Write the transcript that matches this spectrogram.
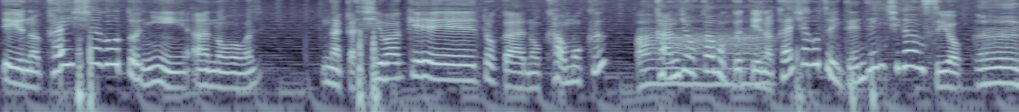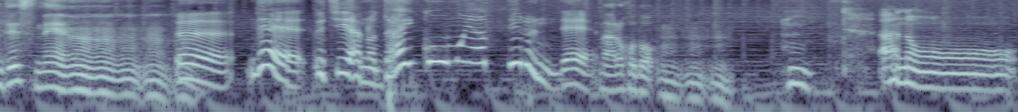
ていうのは会社ごとにあのなんか仕分けとかあの科目勘定科目っていうのは会社ごとに全然違うんですよ。うんですね。うんうんうんうんううん。ん、でうちあの代行もやってるんで、なるほど。うんうんうんあの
